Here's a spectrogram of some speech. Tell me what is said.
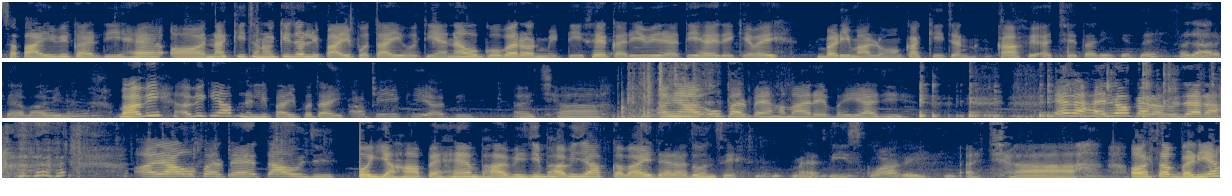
सफ़ाई भी कर दी है और ना किचनों की जो लिपाई पोताई होती है ना वो गोबर और मिट्टी से करी हुई रहती है। देखिए भाई बड़ी माँ लोगों का किचन काफ़ी अच्छे तरीके से सजा रखा है भाभी ने। भाभी अभी क्या आपने लिपाई पोताई? आप एक ही आदि अच्छा और यहाँ ऊपर पे हमारे भैया जी। ये हेलो करो जरा और यहाँ ऊपर पे है ताऊ जी। तो यहाँ पे हैं भाभी जी। भाभी जी आप कब आई देहरादून से? मैं तीस को आ गई थी। अच्छा और सब बढ़िया?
